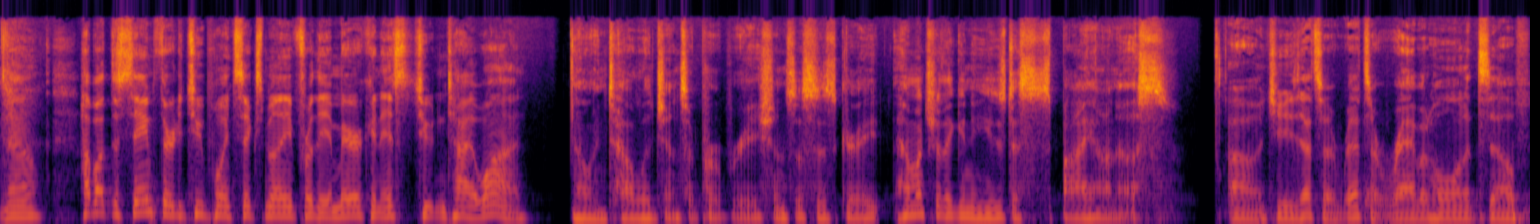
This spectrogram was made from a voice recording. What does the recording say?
No. How about the same 32.6 million for the American Institute in Taiwan? Oh, intelligence appropriations. This is great. How much are they going to use to spy on us? Oh, geez, that's a that's a rabbit hole in itself.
